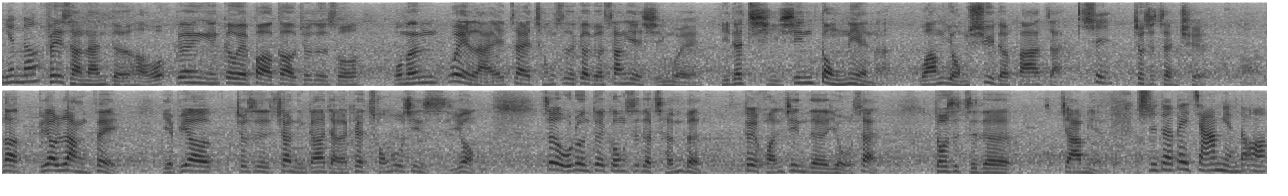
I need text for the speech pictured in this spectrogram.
念呢？非常难得哈，我跟各位报告就是说。我们未来在从事各个商业行为，你的起心动念啊，往永续的发展是就是正确的哦。那不要浪费，也不要就是像您刚刚讲的，可以重复性使用。这个无论对公司的成本，对环境的友善，都是值得。加冕的，值得被加冕的哦。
